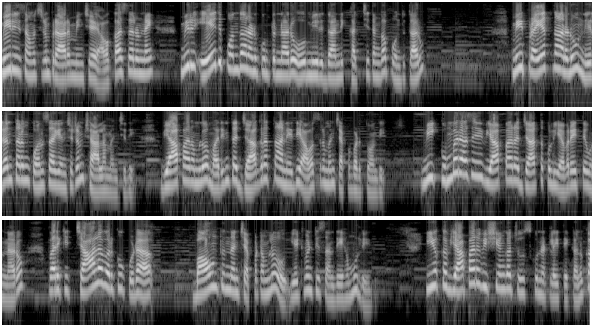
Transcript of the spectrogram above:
మీరు ఈ సంవత్సరం ప్రారంభించే అవకాశాలున్నాయి. మీరు ఏది పొందాలనుకుంటున్నారో మీరు దాన్ని ఖచ్చితంగా పొందుతారు. మీ ప్రయత్నాలను నిరంతరం కొనసాగించడం చాలా మంచిది. వ్యాపారంలో మరింత జాగ్రత్త అనేది అవసరమని చెప్పబడుతోంది. మీ కుంభరాశి వ్యాపార జాతకులు ఎవరైతే ఉన్నారో వారికి చాలా వరకు కూడా బాగుంటుందని చెప్పటంలో ఎటువంటి సందేహము లేదు. ఈ యొక్క వ్యాపార విషయంగా చూసుకున్నట్లయితే కనుక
